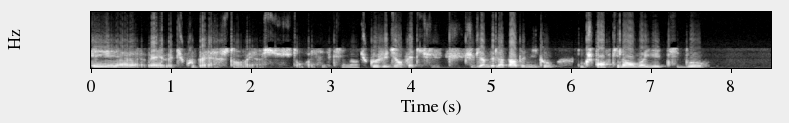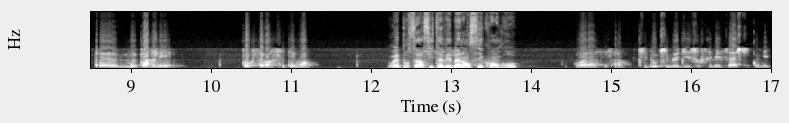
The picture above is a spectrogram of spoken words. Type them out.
Et euh, ben, du coup, ben, je t'envoie je t'envoie ce screen. hein. Du coup, je lui ai dit en fait, tu, tu- tu viens de la part de Nico. Donc je pense qu'il a envoyé Thibaut euh, me parler pour savoir si c'était moi. Ouais, pour savoir si t'avais balancé, quoi, en gros. Voilà, c'est ça. Thibaut qui me dit sur ses messages qu'il connaît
